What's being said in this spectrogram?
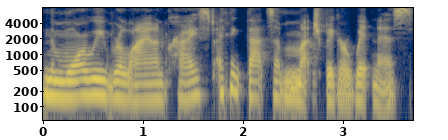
and the more we rely on Christ, I think that's a much bigger witness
